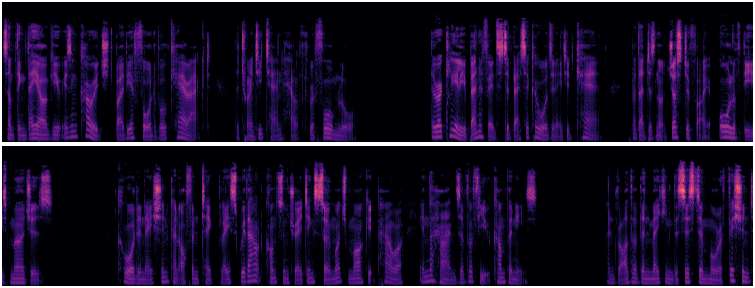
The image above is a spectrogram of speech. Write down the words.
something they argue is encouraged by the Affordable Care Act, the 2010 health reform law. There are clearly benefits to better coordinated care, but that does not justify all of these mergers. Coordination can often take place without concentrating so much market power in the hands of a few companies. And rather than making the system more efficient,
